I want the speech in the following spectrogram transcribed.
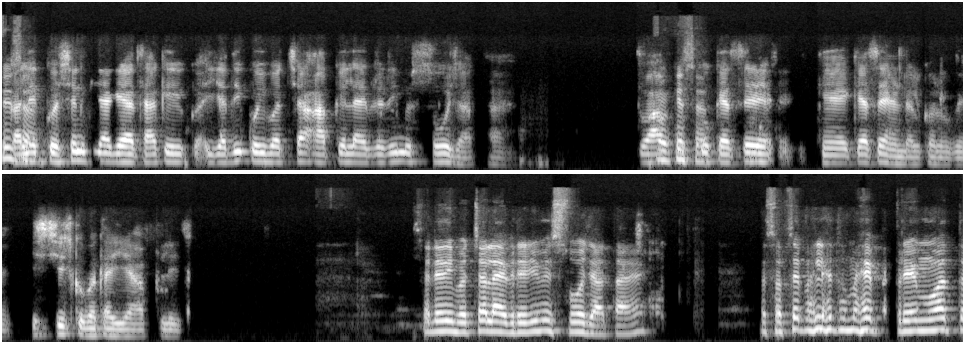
कल एक क्वेश्चन किया गया था कि यदि कोई बच्चा आपके लाइब्रेरी में सो जाता है तो आप okay, उसको कैसे कैसे हैंडल करोगे? इस चीज़ को बताइए आप प्लीज़ सर यदि बच्चा लाइब्रेरी में सो जाता है तो सबसे पहले तो मैं प्रेमवत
